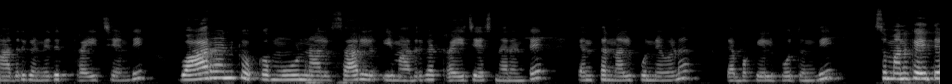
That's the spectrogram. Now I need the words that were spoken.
మాదిరిగా అనేది ట్రై చేయండి. వారానికి ఒక 3, 4 సార్లు ఈ మాదిరిగా ట్రై చేసినారంటే ఎంత నలుపు ఉన్నా కూడా దెబ్బకి వెళ్ళిపోతుంది సో, మనకైతే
